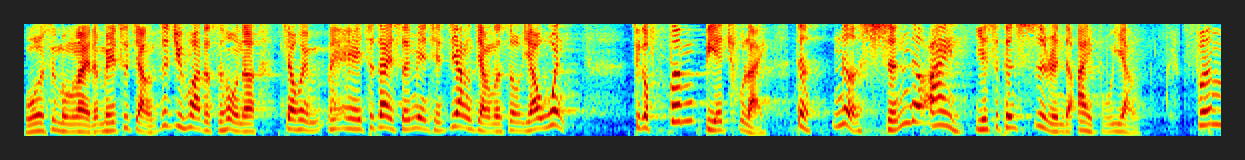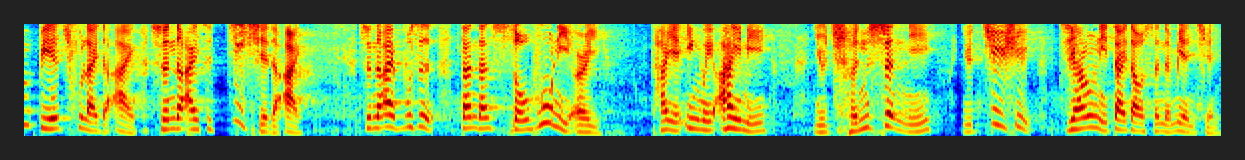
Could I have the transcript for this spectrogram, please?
我是蒙爱的。每次讲这句话的时候呢，教会每次在神面前这样讲的时候，也要问这个分别出来的那神的爱也是跟世人的爱不一样，分别出来的爱，神的爱是忌邪的爱，神的爱不是单单守护你而已，他也因为爱你，有成圣你，有继续将你带到神的面前。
